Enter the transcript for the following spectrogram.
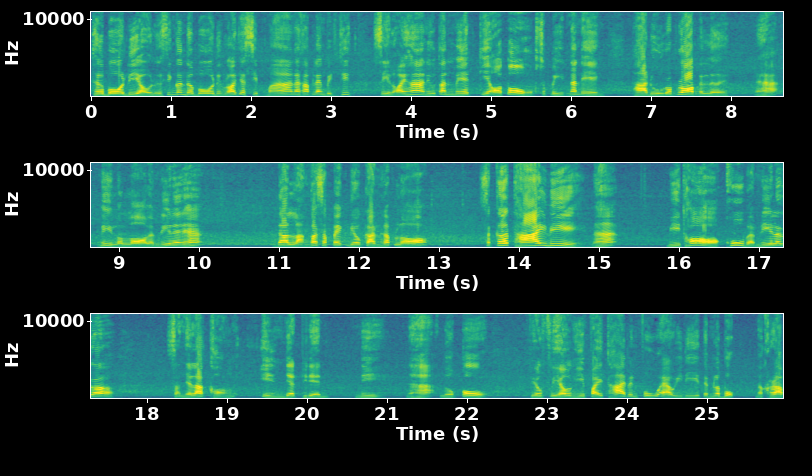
เทอร์โบเดี่ยวหรือซิงเกิลเทอร์โบ 170 ม้านะครับ แรงบิดที่ 405 นิวตันเมตร เกียร์ออโต้ 6 สปีดนั่นเอง พาดูรอบ ๆ กันเลยนะฮะ นี่หล่อๆ แบบนี้เลยนะฮะ ด้านหลังก็สเปคเดียวกันครับล้อ สเกิร์ตท้ายนี่นะฮะ มีท่อออกคู่แบบนี้แล้วก็สัญลักษณ์ของ Independent นี่นะฮะ โลโก้เฟี้ยวๆ อย่างนี้ไฟท้ายเป็น Full LED เต็มระบบนะครับ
